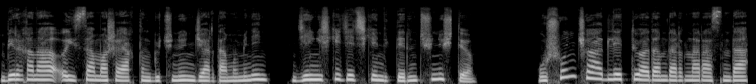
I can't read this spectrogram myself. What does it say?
бир гана ыйса машаяктын күчүнүн жардамы менен жеңишке жетишкендиктерин түшүнүштү. Ушунча адилеттүү адамдардын арасында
